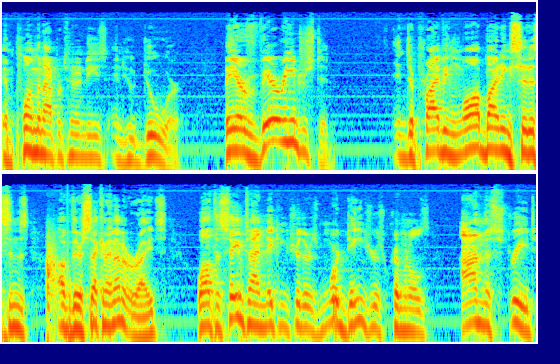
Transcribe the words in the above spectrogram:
employment opportunities and who do work. They are very interested in depriving law abiding citizens of their Second Amendment rights, while at the same time making sure there's more dangerous criminals on the street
